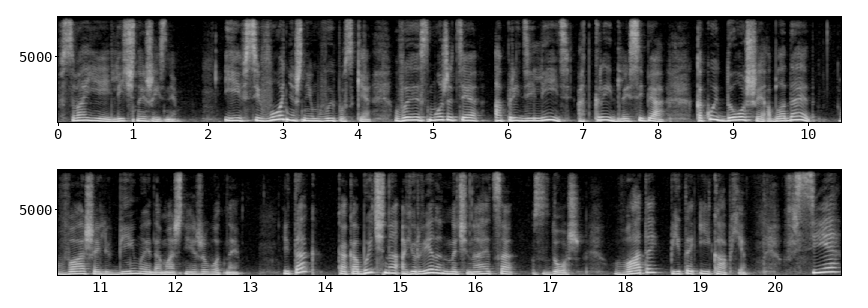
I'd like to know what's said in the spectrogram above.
в своей личной жизни — и в сегодняшнем выпуске вы сможете определить, открыть для себя, какой дошей обладает ваши любимые домашние животные. Итак, как обычно, аюрведа начинается с дош — ватой, пита и капхи. Все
